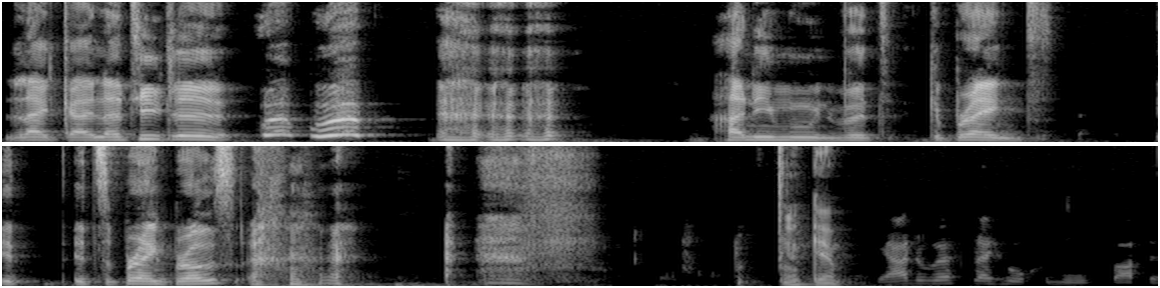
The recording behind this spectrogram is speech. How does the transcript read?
Like geiler Titel. Wupp, wupp. Honeymoon wird gebrankt. It, it's a prank, bros. okay. Ja, du wirst gleich hochgemoved, warte.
